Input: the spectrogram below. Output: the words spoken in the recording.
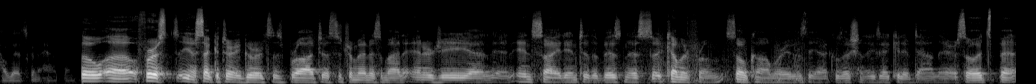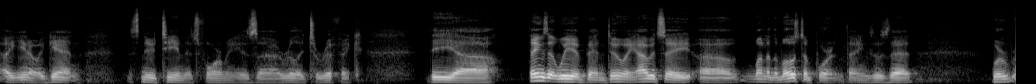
how that's going to happen? So uh, first, you know, Secretary Geurts has brought just a tremendous amount of energy and, and insight into the business uh, coming from SOCOM, where he was the acquisition executive down there. So it's been, uh, you know, again, this new team that's forming is uh, really terrific. The uh, things that we have been doing, I would say one of the most important things is that we're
